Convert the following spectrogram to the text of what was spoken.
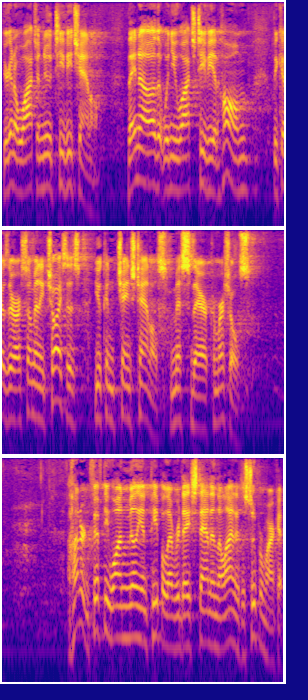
you're going to watch a new TV channel. They know that when you watch TV at home, because there are so many choices, you can change channels, miss their commercials. 151 million people every day stand in the line at the supermarket.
